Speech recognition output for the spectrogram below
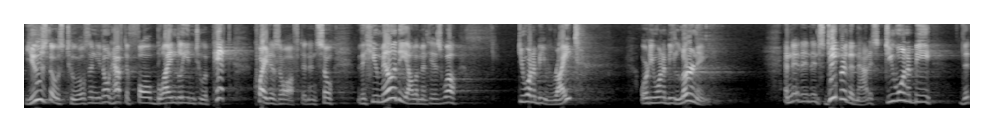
use those tools, and you don't have to fall blindly into a pit quite as often. And so the humility element is well, do you want to be right, or do you want to be learning? And it's deeper than that. It's do you want to be the,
